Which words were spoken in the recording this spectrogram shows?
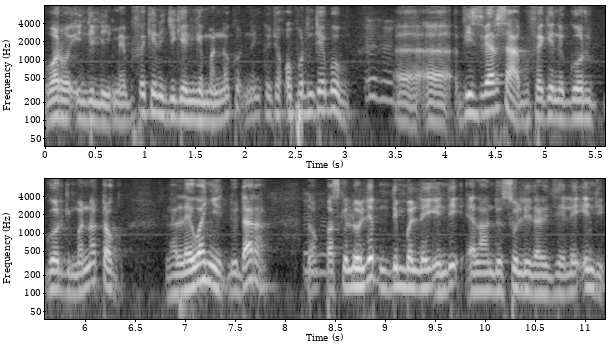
waroo indi lii. Mais bu fekkee ne jigéen gi mën na ko nañ ko jox opportunité boobu. Vice versa bu fekkee ne góor góor gi mën na togg lan lay wàññi du dara. Donc parce que loolu yëpp ndimbal lay indi élan de solidarité lay indi.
